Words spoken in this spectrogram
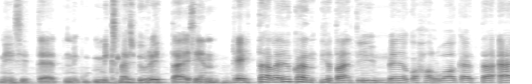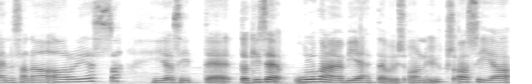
niin sitten, että niin kuin, miksi mä edes yrittäisin deittailla jotain tyyppiä, mm. joka haluaa käyttää ään-sanaa arjessa. Ja sitten toki se ulkonainen viehättävyys on yksi asia,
